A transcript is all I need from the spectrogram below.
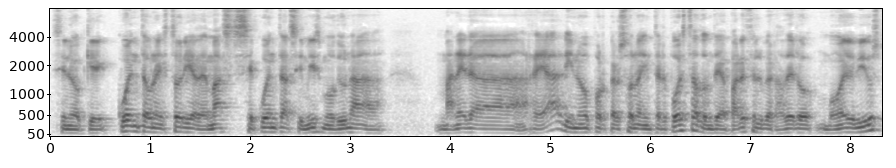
sino que cuenta una historia, además se cuenta a sí mismo de una manera real y no por persona interpuesta, donde aparece el verdadero Moebius.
